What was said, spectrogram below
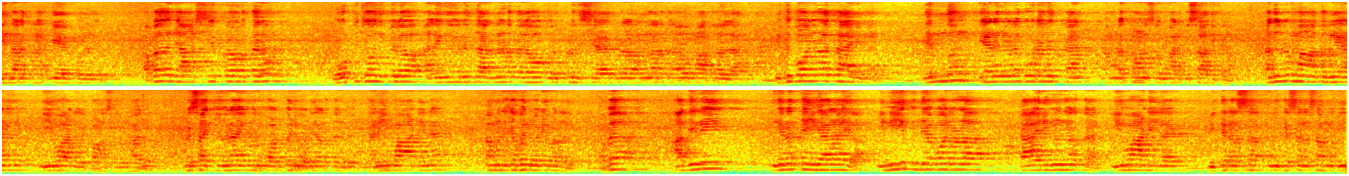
ഈ നടക്കുന്ന കേബിൾ. അപ്പോൾ രാഷ്ട്രീയ പ്രവർത്തനം വോട്ട് ചോദിക്കലോ അല്ലെങ്കിൽ ഒരു തെരഞ്ഞെടുപ്പിലോ ഒരു പ്രതിഷേധ പ്രകടനം നടത്തലോ മാത്രമല്ല ഇതുപോലുള്ള കാര്യങ്ങൾ എന്നും ജനങ്ങളുടെ കൂടെ നിൽക്കാൻ നമ്മുടെ കൗൺസിലർമാർക്ക് സാധിക്കണം. അതിനൊരു മാതൃകയാണ് ഈ വാർഡിലെ കൗൺസിലർമാർ ഒരു സജീവനായ ഒരുപാട് പരിപാടി നടത്തുന്നുണ്ട്. ഞാൻ ഈ വാർഡിനെ സംബന്ധിച്ച പരിപാടി പറഞ്ഞത്. അപ്പോൾ അതിന് ഇങ്ങനെ തയ്യാറായ ഇനിയും ഇതേപോലുള്ള കാര്യങ്ങൾ നടത്താൻ ഈ വാർഡിലെ വികസ വികസന സമിതി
